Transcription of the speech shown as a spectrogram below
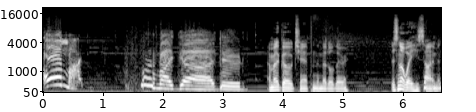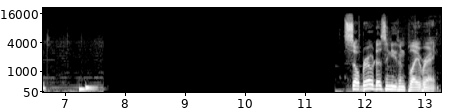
Oh my! Oh my god, dude. I'm gonna go champ in the middle there. There's no way he's diamond. So bro doesn't even play ranked.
